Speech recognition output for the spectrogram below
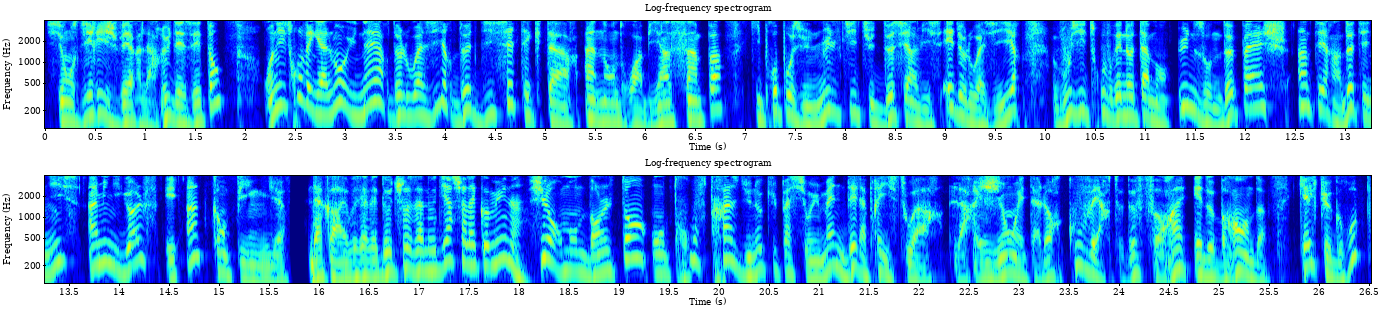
Si on se dirige vers la rue des Étangs, on y trouve également une aire de loisirs de 17 hectares, un endroit bien sympa qui propose une multitude de services et de loisirs. Vous y trouverez notamment une zone de pêche, un terrain de tennis, un mini-golf et un camping. D'accord, et vous avez d'autres choses à nous dire sur la commune? Si on remonte dans le temps, on trouve trace d'une occupation humaine dès la préhistoire. La région est alors couverte de forêts et de brandes. Quelques groupes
